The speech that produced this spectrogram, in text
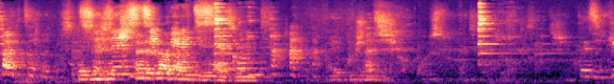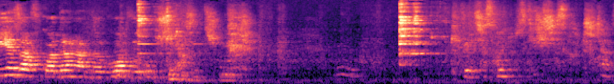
prawda? Spędziliśmy 4 lata w 35 gimnazjum. sekund. Ej, później To jest wiedza wkładana do głowy ucznia. zatrzymać. Kiedy się skończy, kiedy się skończy czas.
